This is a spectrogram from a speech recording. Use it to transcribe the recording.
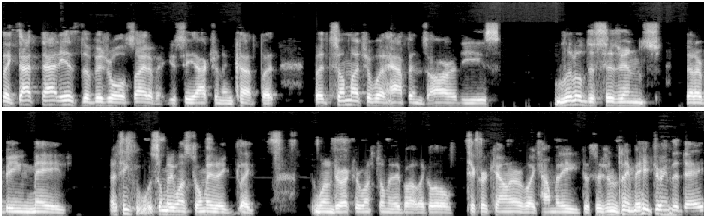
like that that is the visual side of it. You see action and cut but but so much of what happens are these little decisions that are being made. I think somebody once told me they like one director once told me they bought like a little ticker counter of like how many decisions they made during the day.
